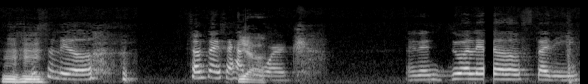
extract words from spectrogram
mm-hmm. just a little. Sometimes I have yeah. to work and then do a little study.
